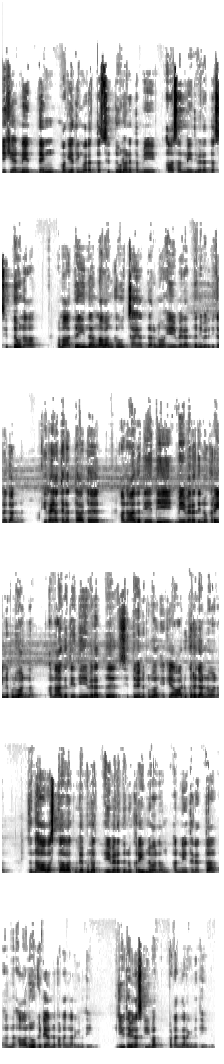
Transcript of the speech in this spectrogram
ඒ කියන්නේ දැන් මගේ අතින් වරද්දක් සිද්ධ වුණා නැත්නම් මේ ආසන්නයේදී වැරද්දක් සිද්ධ වුණා. මම අද ඉඳන් අවංක උත්සාහයක් දරනවා ඒ වැරද්ද නිවැරදි කරගන්න. කියලා එයා තැනත්තාට අනාගතයේදී මේ වැරදි නොකර ඉන්න පුළුවන් නම් අනාගතයේදී මේ වැරද්ද සිද්ධ වෙන්න පුළුවන් හැකියාව අඩු කර ගන්නවා නම් සඳහා අවස්ථාවක් ලැබුණත් ඒ වැරද්ද නොකර ඉන්නවා නම් අන්නේ තැනැත්තා අන්න ආලෝකයට යන්න පටන් අරගෙන තියෙනවා. ජීවිත වෙනස් වීමක් පටන් අරගෙන තියෙනවා.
